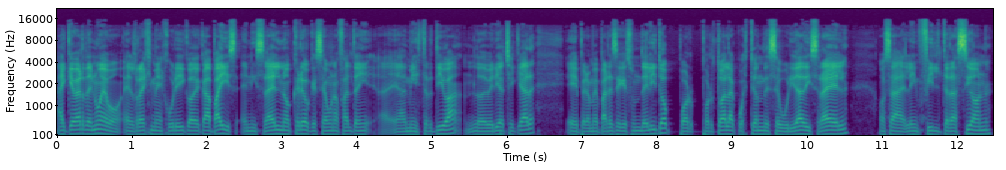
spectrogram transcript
Hay que ver de nuevo el régimen jurídico de cada país. En Israel no creo que sea una falta eh, administrativa, lo debería chequear, eh, pero me parece que es un delito por, por toda la cuestión de seguridad de Israel, o sea, la infiltración.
